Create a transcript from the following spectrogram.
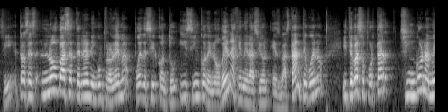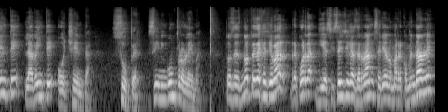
¿Sí? Entonces no vas a tener ningún problema, puedes ir con tu i5 de novena generación, es bastante bueno y te va a soportar chingonamente la 2080. Súper, sin ningún problema. Entonces no te dejes llevar, recuerda 16 GB de RAM sería lo más recomendable.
